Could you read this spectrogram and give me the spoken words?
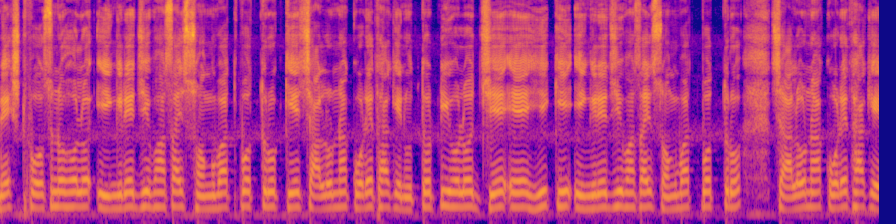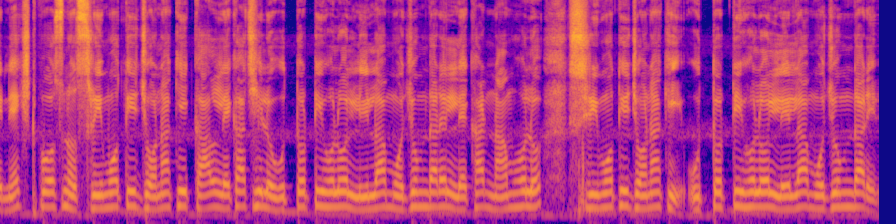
নেক্সট প্রশ্ন হলো ইংরেজি ভাষায় সংবাদপত্র কে চালনা করে থাকেন? উত্তরটি হলো জে এ হি হিকি, ইংরেজি ভাষায় সংবাদপত্র চালনা করে থাকে। নেক্সট প্রশ্ন, শ্রীমতী জোনাকি কার লেখা ছিল? উত্তরটি হলো লীলা মজুমদারের লেখার নাম হলো শ্রীমতী জোনাকি। উত্তরটি হলো লীলা মজুমদারের।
